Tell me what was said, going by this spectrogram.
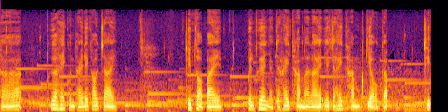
ช้าๆเพื่อให้คนไทยได้เข้าใจ คลิปต่อไปเพื่อนๆอยากจะให้ทำอะไร อยากจะให้ทำเกี่ยวกับคลิป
